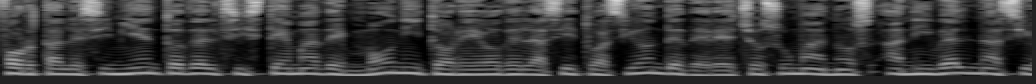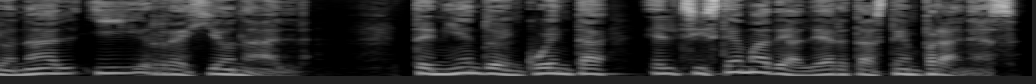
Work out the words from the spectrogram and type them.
Fortalecimiento del sistema de monitoreo de la situación de derechos humanos a nivel nacional y regional, teniendo en cuenta el sistema de alertas tempranas.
